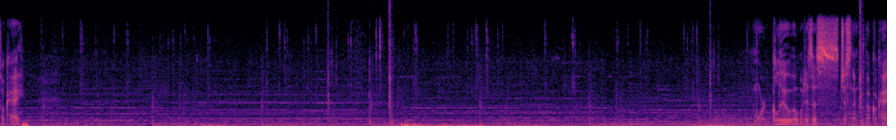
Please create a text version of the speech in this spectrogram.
Electronics, okay. More glue. Oh, what is this? Just an empty book, okay.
